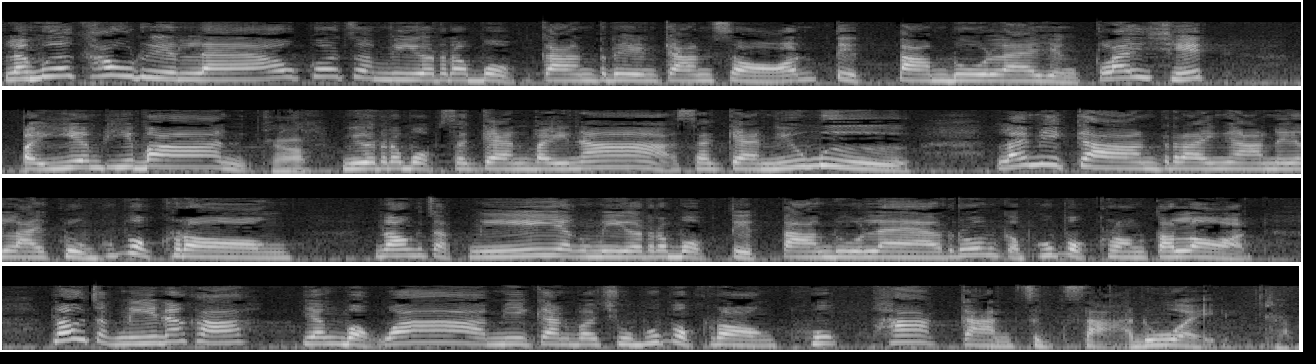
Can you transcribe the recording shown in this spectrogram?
และเมื่อเข้าเรียนแล้วก็จะมีระบบการเรียนการสอนติดตามดูแลอย่างใกล้ชิด ไปเยี่ยมที่บ้าน ครับ มีระบบสแกนใบหน้า สแกนนิ้วมือ และมีการรายงานในไลน์กลุ่มผู้ปกครอง นอกจากนี้ยังมีระบบติดตามดูแลร่วมกับผู้ปกครองตลอด นอกจากนี้นะคะ ยังบอกว่ามีการประชุมผู้ปกครองทุกภาคการศึกษาด้วย ครับ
